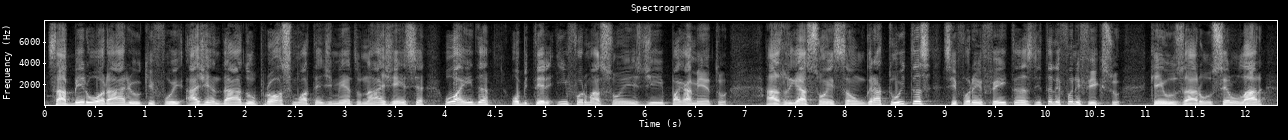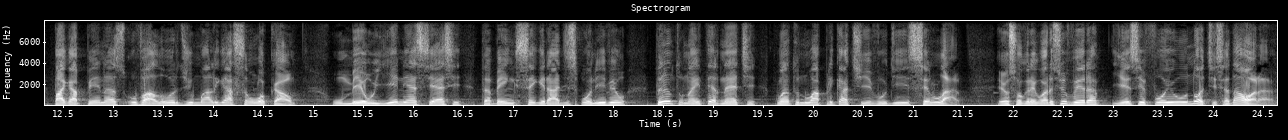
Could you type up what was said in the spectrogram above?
saber o horário que foi agendado o próximo atendimento na agência ou ainda obter informações de pagamento. As ligações são gratuitas se forem feitas de telefone fixo. Quem usar o celular paga apenas o valor de uma ligação local. O meu INSS também seguirá disponível tanto na internet quanto no aplicativo de celular. Eu sou Gregório Silveira e esse foi o Notícia da Hora.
